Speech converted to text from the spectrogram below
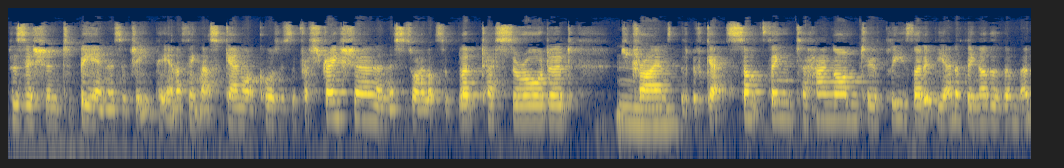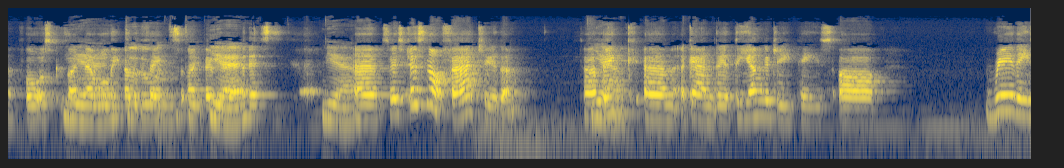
position to be in as a GP. And I think that's again what causes the frustration. And this is why lots of blood tests are ordered to try and sort of get something to hang on to. Please let it be anything other than menopause because I know all the other things to and I do. don't Yeah. know this. yeah, Um, so it's just not fair to them. So I Yeah. think um, again the, the younger GPs are really.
